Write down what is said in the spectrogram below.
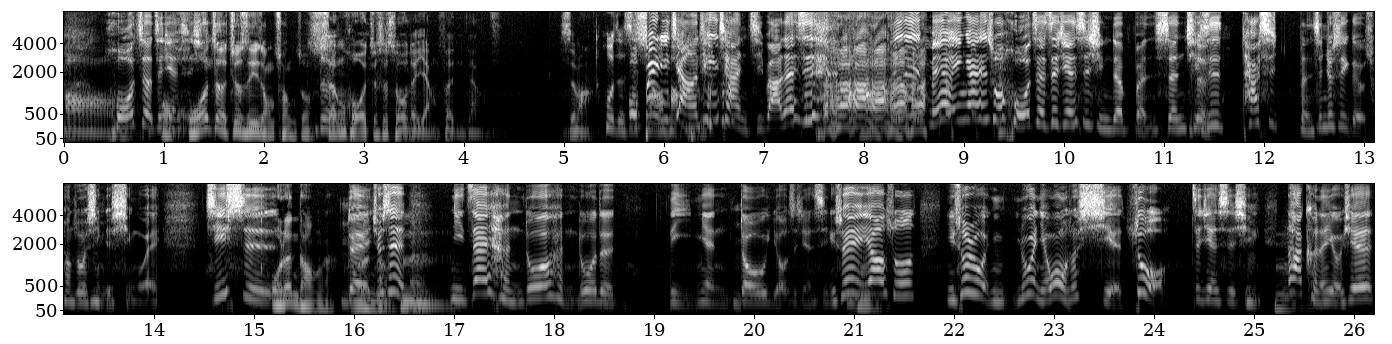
哦，活着这件事情，活着就是一种创作，生活就是所有的养分，这样子是吗？或者是我被你讲的听起来很鸡巴，但是但是没有，应该是说活着这件事情的本身，其实它是本身就是一个有创作性的行为，即使我认同啊，对，就是嗯。你在很多很多的里面都有这件事情，所嗯。以要说，你说如果你如果你要问我说写作这件事情，嗯。那他可能有些。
